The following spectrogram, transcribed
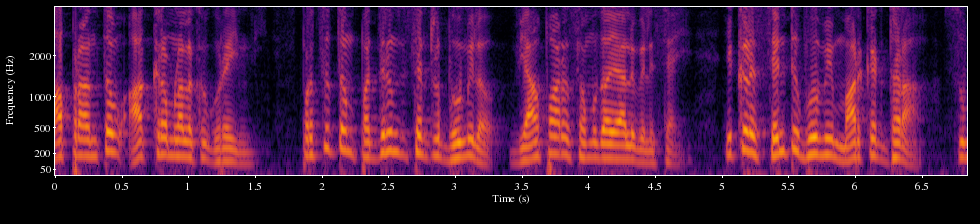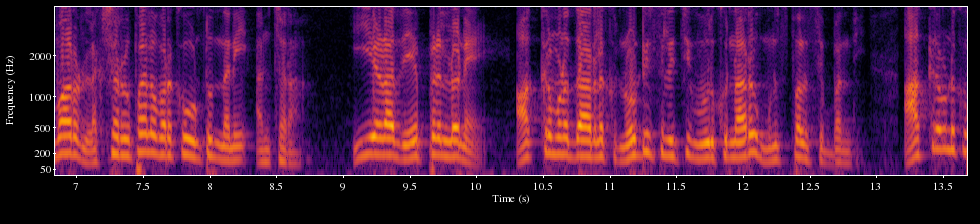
ఆ ప్రాంతం ఆక్రమణలకు గురైంది. ప్రస్తుతం పద్దెనిమిది సెంట్ల భూమిలో వ్యాపార సముదాయాలు వెలిశాయి. ఇక్కడ సెంటు భూమి మార్కెట్ ధర సుమారు లక్ష రూపాయల వరకు ఉంటుందని అంచనా. ఈ ఏడాది ఏప్రిల్లోనే ఆక్రమణదారులకు నోటీసులు ఇచ్చి ఊరుకున్నారు మున్సిపల్ సిబ్బంది. ఆక్రమణకు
